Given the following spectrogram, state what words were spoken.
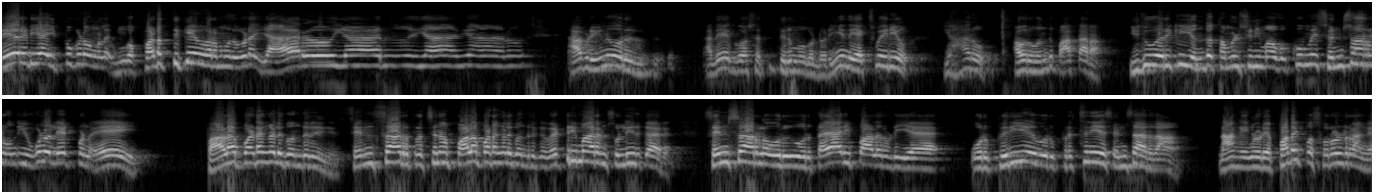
நேரடியா இப்ப கூட உங்களை உங்க படத்துக்கே வரும்போது கூட யாரோ யாரோ யார் யாரோ அப்படின்னு ஒரு அதே கோஷத்தை திரும்ப கொண்டு வரீங்க. இந்த எக்ஸ்பைரியும் யாரோ அவர் வந்து பார்த்தாரா இது வரைக்கும் எந்த தமிழ் சினிமாவுக்குமே சென்சார்ல வந்து இவ்வளவு லேட் பண்ண ஏய் பல படங்களுக்கு வந்திருக்கு. சென்சார் பிரச்சனை பல படங்களுக்கு வந்திருக்கு. வெற்றிமாறன் சொல்லியிருக்காரு. சென்சார்ல ஒரு ஒரு தயாரிப்பாளருடைய ஒரு பெரிய ஒரு பிரச்சனையே சென்சார் தான். நாங்க எங்களுடைய படைப்பை சுரல்றாங்க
